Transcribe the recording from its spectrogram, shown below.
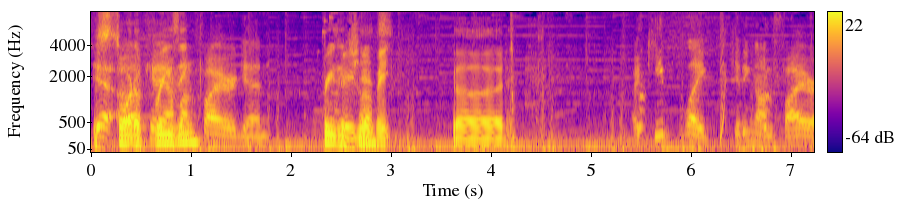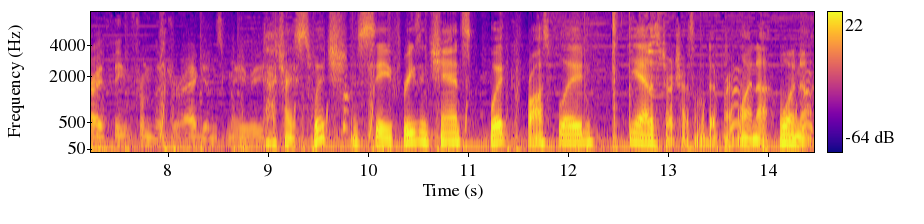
Yeah, sort of okay, freezing. I'm on fire again. Freezing There you go, chance. B. Good. I keep like getting on fire. I think from the dragons, maybe. Gotta try switch. Let's see. Freezing chance, quick, frostblade. Yeah, let's try try something different. Why not? Why not?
